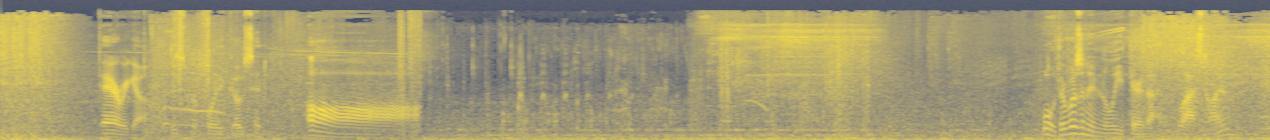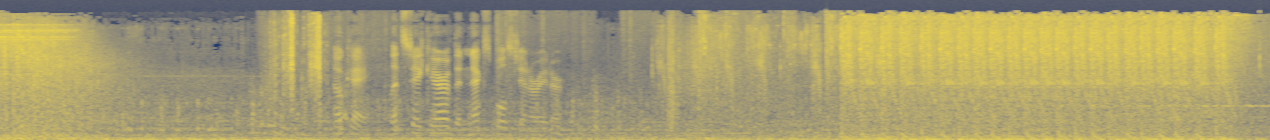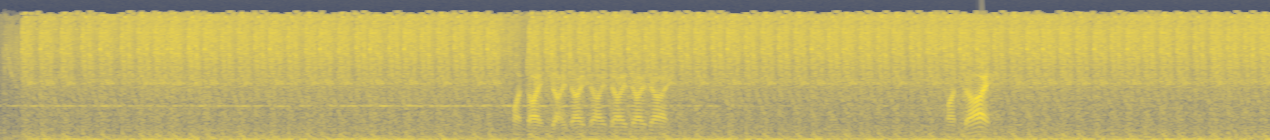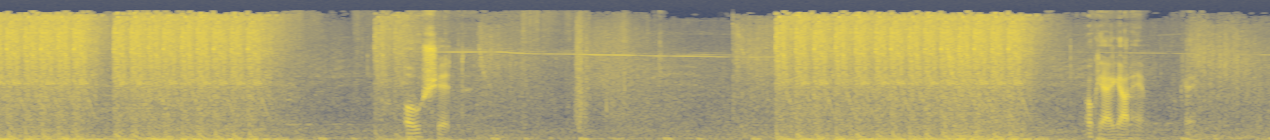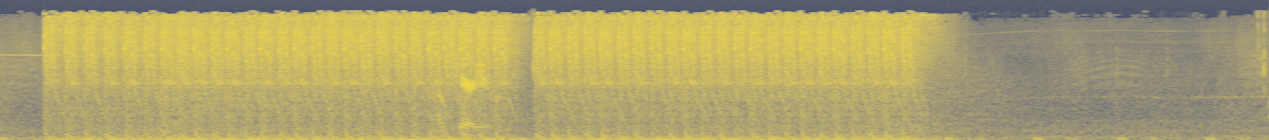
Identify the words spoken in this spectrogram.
There we go. This is before the ghost said, Aww. Whoa, there wasn't an elite there that last time. Okay, let's take care of the next pulse generator. Die, die, die, die, die, die, die. Come on, die. Oh shit. Okay, I got him. Okay. How dare you?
